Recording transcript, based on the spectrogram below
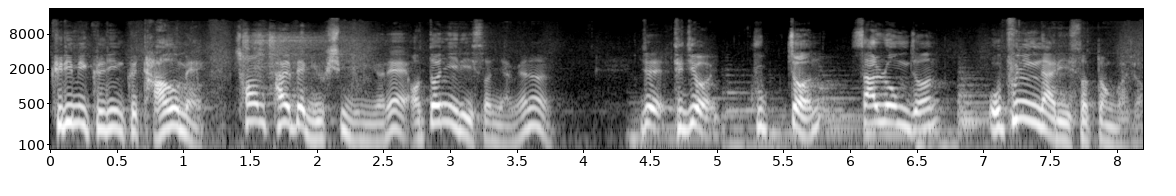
그림이 그린 그 다음에 1866년에 어떤 일이 있었냐면은 이제 드디어 국전, 살롱전 오프닝 날이 있었던 거죠.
